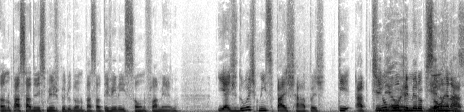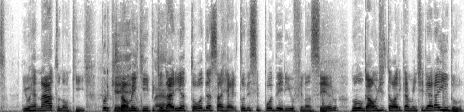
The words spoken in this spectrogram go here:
ano passado, nesse mesmo período do ano passado, teve eleição no Flamengo. E as duas principais chapas que a- tinham como primeira opção o Renato. E o Renato não quis. Porque Pra uma equipe que é. daria toda essa, todo esse poderio financeiro num lugar onde, teoricamente, ele era ídolo.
